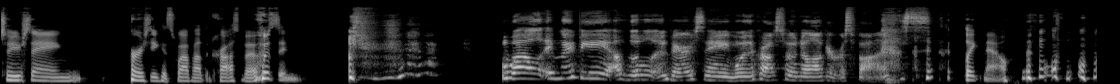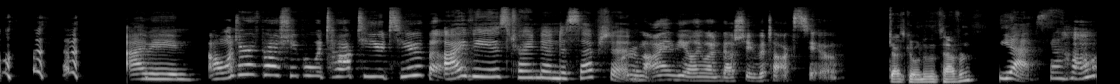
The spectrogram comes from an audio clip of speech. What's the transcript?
so you're saying Percy could swap out the crossbows and well, it might be a little embarrassing when the crossbow no longer responds. like now. I mean, I wonder if Bathsheba would talk to you too, though. Ivy is trained in or deception. am I the only one Bathsheba talks to? guys going to the tavern? Yes. Uh huh.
